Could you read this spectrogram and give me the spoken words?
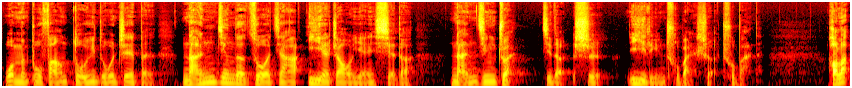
我们不妨读一读这本南京的作家叶兆言写的《南京传》，记得是。译林出版社出版的。好了，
